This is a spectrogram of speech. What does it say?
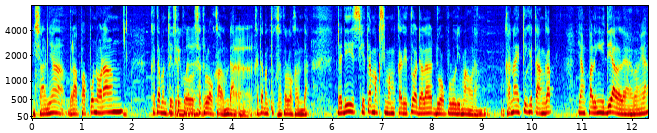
misalnya berapapun orang kita bentuk Diterima. satu satu lokal enggak. Heeh. Kita bentuk satu lokal enggak. Jadi kita maksimumkan itu adalah 25 orang. Karena itu kita anggap yang paling ideal ya, Bang ya.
